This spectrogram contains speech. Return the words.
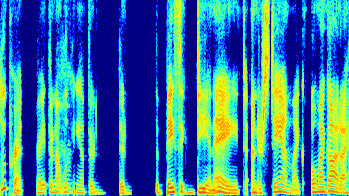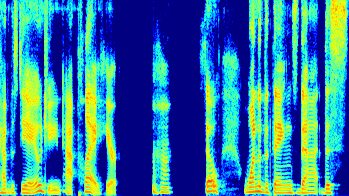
blueprint, right? They're not mm-hmm. looking at their their the basic DNA to understand like, oh my God, I have this DAO gene at play here. Mm-hmm. So one of the things that this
